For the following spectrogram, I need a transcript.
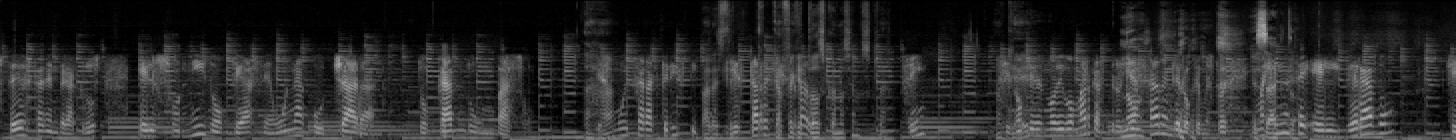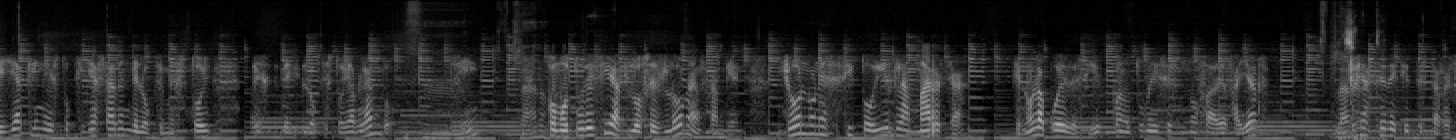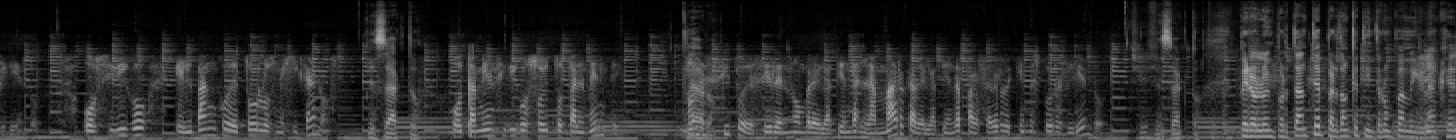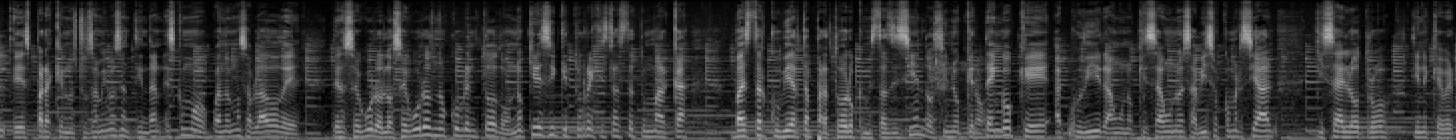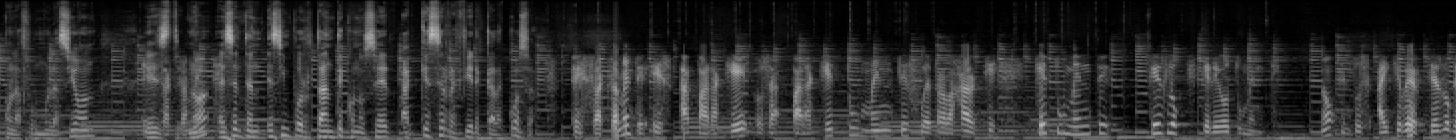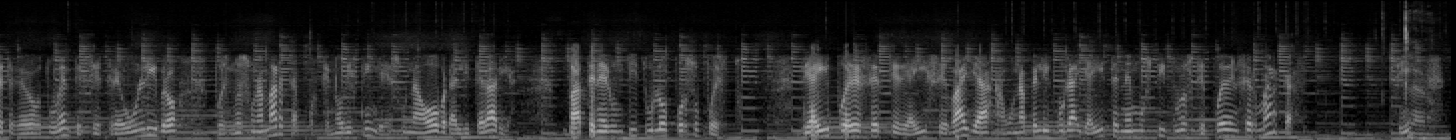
ustedes están en Veracruz, el sonido que hace una cuchara tocando un vaso es muy característico este y está registrado. Café que todos conocemos, claro. Sí. Si no quieres no digo marcas, pero ya saben de lo que me estoy. Imagínense el grado que ya tiene esto, que ya saben de lo que me estoy, de, lo que estoy hablando, ¿sí? Claro. Como tú decías, los eslogans también. Yo no necesito oír la marca que no la puedes decir cuando tú me dices no va a fallar. Claro. Yo ya sé de qué te estás refiriendo. O si digo el banco de todos los mexicanos. Exacto. O también si digo soy totalmente. No necesito decir el nombre de la tienda, la marca de la tienda para saber de quién me estoy refiriendo. Sí, Exacto. Pero lo importante, perdón que te interrumpa Miguel Ángel, es para que nuestros amigos entiendan, es como cuando hemos hablado de, de los seguros, los seguros no cubren todo, no quiere decir que tú registraste tu marca va a estar cubierta para todo lo que me estás diciendo, sino que tengo que acudir a uno, quizá uno es aviso comercial, quizá el otro tiene que ver con la formulación, este, ¿no? Es, es importante conocer a qué se refiere cada cosa. Exactamente, es a para qué, o sea, para qué tu mente fue a trabajar, qué, qué tu mente, qué es lo que creó tu mente. ¿No? Entonces hay que ver qué es lo que te creó tu mente. Si creó un libro, pues no es una marca, porque no distingue, es una obra literaria. Va a tener un título, por supuesto. De ahí puede ser que de ahí se vaya a una película y ahí tenemos títulos que pueden ser marcas. ¿Sí?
